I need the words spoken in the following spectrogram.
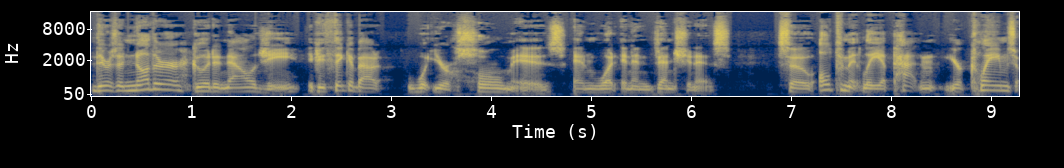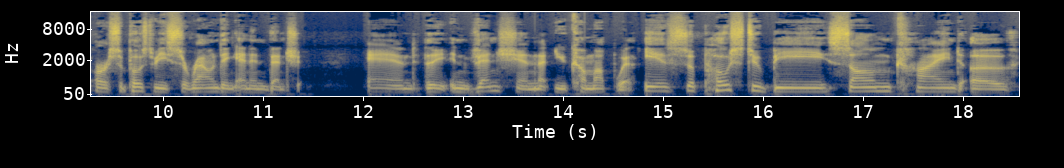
there's another good analogy if you think about what your home is and what an invention is. So ultimately, a patent, your claims are supposed to be surrounding an invention. And the invention that you come up with is supposed to be some kind of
